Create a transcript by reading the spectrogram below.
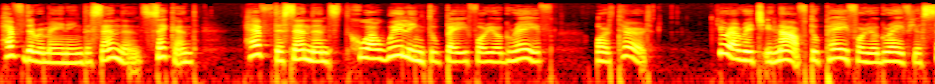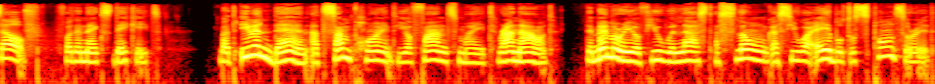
have the remaining descendants, second, have descendants who are willing to pay for your grave, or third, you are rich enough to pay for your grave yourself for the next decades. But even then, at some point, your funds might run out the memory of you will last as long as you are able to sponsor it.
